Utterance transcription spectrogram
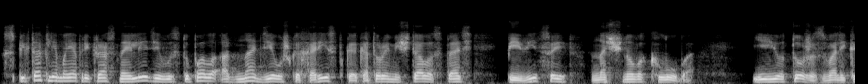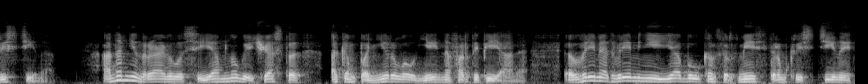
В спектакле «Моя прекрасная леди» выступала одна девушка-хористка, которая мечтала стать певицей ночного клуба. Ее тоже звали Кристина. Она мне нравилась, и я много и часто аккомпанировал ей на фортепиано. Время от времени я был концертмейстером Кристины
